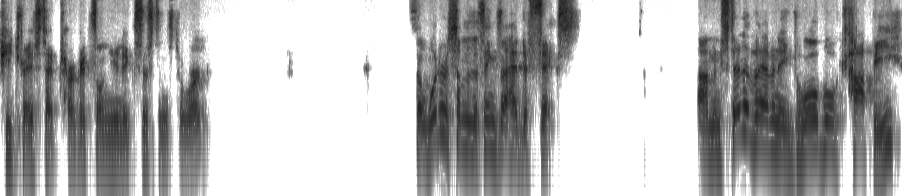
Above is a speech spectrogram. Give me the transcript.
ptrace type targets on Unix systems to work. So what are some of the things I had to fix? Um, instead of having a global copy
